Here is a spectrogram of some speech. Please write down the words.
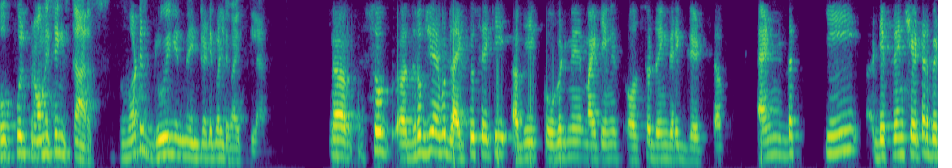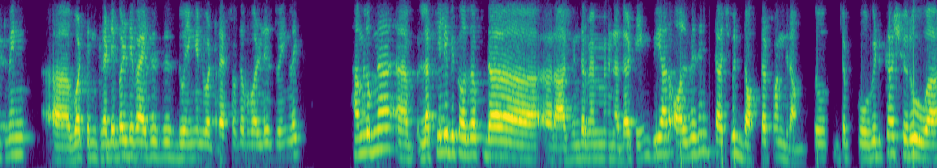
hopeful, promising stars. So what is brewing in the Incredible Devices Lab? Uh, so, uh, Dhruvji, I would like to say that abhi COVID mein, my team is also doing very great stuff. And the key differentiator between uh, what Incredible Devices is doing and what rest of the world is doing, like हम लोग ना luckily because of the Rajvinder ma'am and other team we are always in touch with doctors on ground तो जब कोविड का शुरू हुआ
